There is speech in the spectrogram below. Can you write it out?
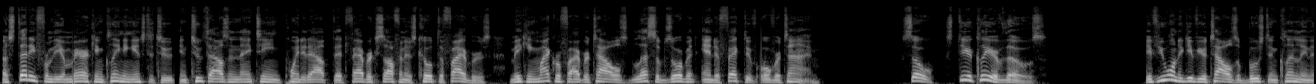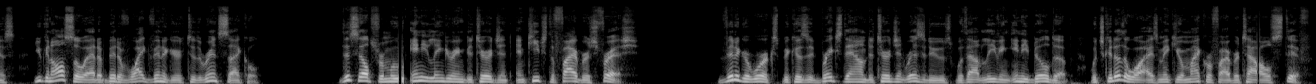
A study from the American Cleaning Institute in 2019 pointed out that fabric softeners coat the fibers, making microfiber towels less absorbent and effective over time. So, steer clear of those. If you want to give your towels a boost in cleanliness, you can also add a bit of white vinegar to the rinse cycle. This helps remove any lingering detergent and keeps the fibers fresh. Vinegar works because it breaks down detergent residues without leaving any buildup, which could otherwise make your microfiber towels stiff.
